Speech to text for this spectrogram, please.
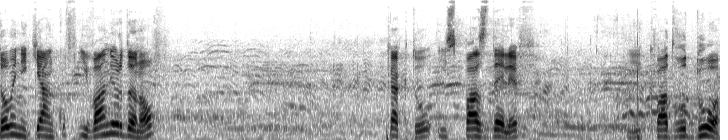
Доминик Янков, Иван Юрданов, както и Спас Делев и Квадво Дуа.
